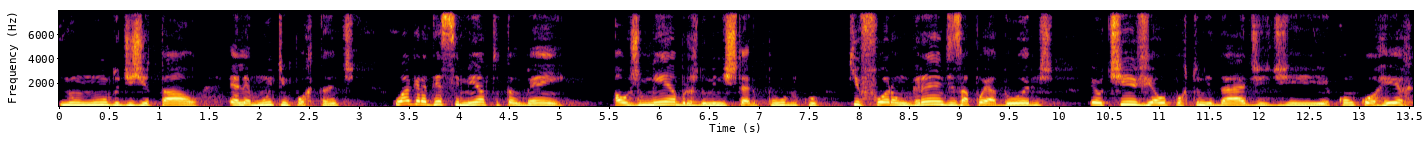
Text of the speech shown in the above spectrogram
no mundo digital, ela é muito importante. O agradecimento também aos membros do Ministério Público que foram grandes apoiadores. Eu tive a oportunidade de concorrer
